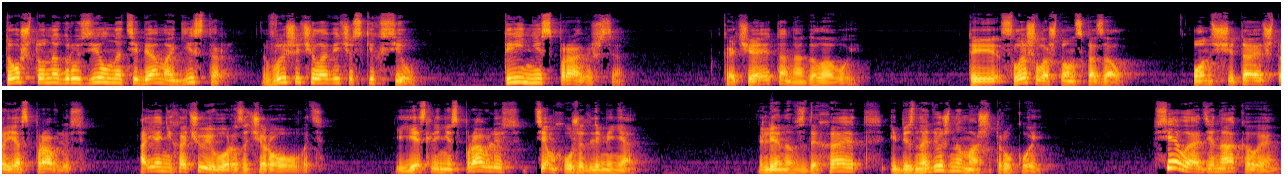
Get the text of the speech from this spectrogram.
то, что нагрузил на тебя магистр, выше человеческих сил. Ты не справишься». Качает она головой. «Ты слышала, что он сказал? Он считает, что я справлюсь, а я не хочу его разочаровывать. Если не справлюсь, тем хуже для меня». Лена вздыхает и безнадежно машет рукой. «Все вы одинаковые.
